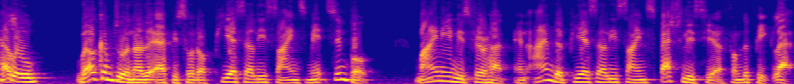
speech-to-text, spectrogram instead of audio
Hello, welcome to another episode of PSLE Science Made Simple. My name is Firhad and I'm the PSLE Science Specialist here from the Pique Lab.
